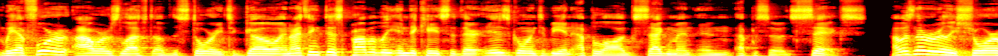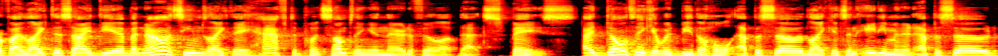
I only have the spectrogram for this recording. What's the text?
We have four hours left of the story to go, and I think this probably indicates that there is going to be an epilogue segment in episode 6. I was never really sure if I liked this idea, but now it seems like they have to put something in there to fill up that space. I don't think it would be the whole episode, like it's an 80 minute episode,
